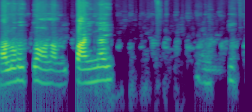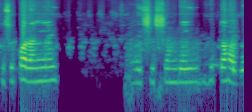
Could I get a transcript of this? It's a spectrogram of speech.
ভালো হইতো, আমি পাই নাই। কিছু করার নেই। এই সিস্টেম দিতে হবে।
